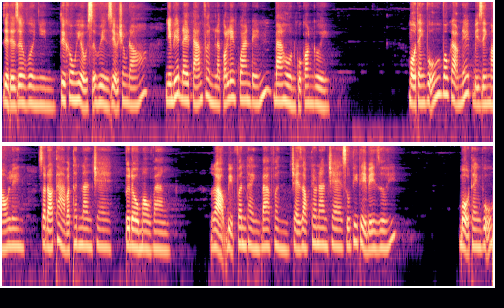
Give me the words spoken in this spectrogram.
Diệp Tiểu Dương vừa nhìn, tuy không hiểu sự huyền diệu trong đó, nhưng biết đây tám phần là có liên quan đến ba hồn của con người. Mộ thành vũ vốc gạo nếp bị dính máu lên, sau đó thả vào thân nan tre, từ đầu màu vàng. Gạo bị phân thành ba phần, chảy dọc theo nan tre xuống thi thể bên dưới. Mộ thành vũ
